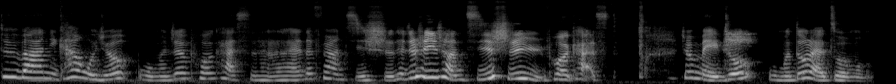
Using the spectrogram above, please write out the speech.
对吧？你看，我觉得我们这 podcast 来的非常及时，它就是一场及时雨 podcast，就每周我们都来做梦，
